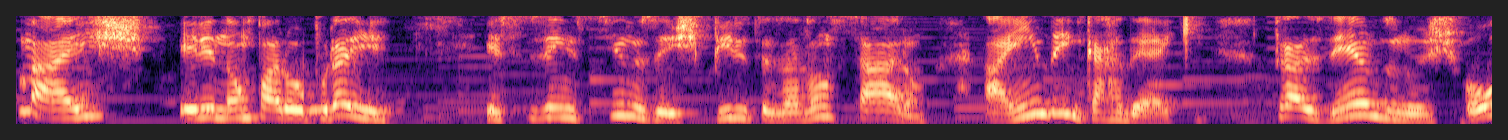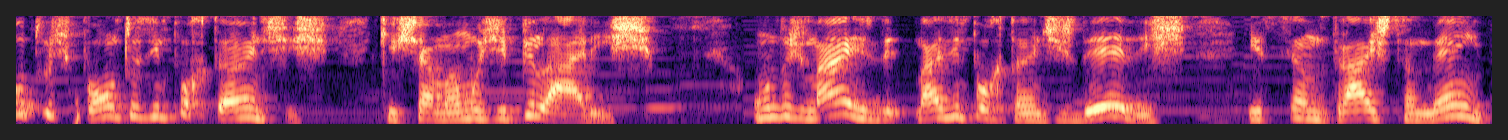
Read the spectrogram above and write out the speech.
Mas ele não parou por aí. Esses ensinos espíritas avançaram, ainda em Kardec, trazendo-nos outros pontos importantes, que chamamos de pilares. Um dos mais, mais importantes deles, e centrais também,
